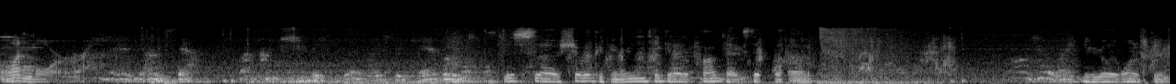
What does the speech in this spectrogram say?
One more. This uh, show could be really taken out of context if uh, if you really wanted to.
